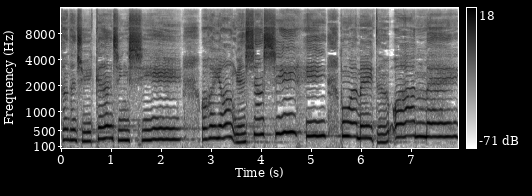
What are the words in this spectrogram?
同等去更清晰。我会永远相信，不完美的完美，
